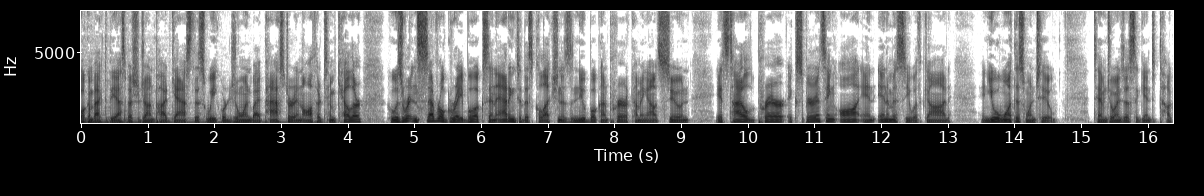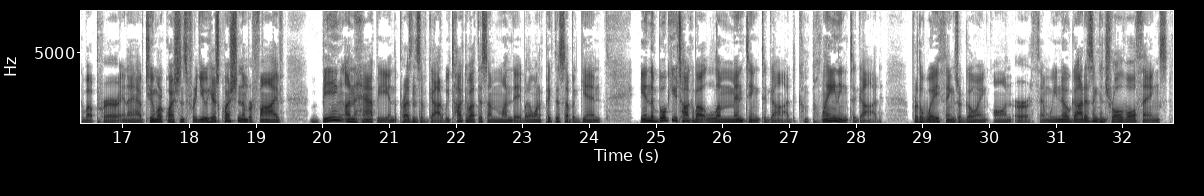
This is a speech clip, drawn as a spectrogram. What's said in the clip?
Welcome back to the Ask Pastor John podcast. This week we're joined by pastor and author Tim Keller, who has written several great books, and adding to this collection is a new book on prayer coming out soon. It's titled Prayer Experiencing Awe and Intimacy with God, and you will want this one too. Tim joins us again to talk about prayer, and I have two more questions for you. Here's question number five Being unhappy in the presence of God. We talked about this on Monday, but I want to pick this up again. In the book, you talk about lamenting to God, complaining to God for the way things are going on earth. And we know God is in control of all things.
